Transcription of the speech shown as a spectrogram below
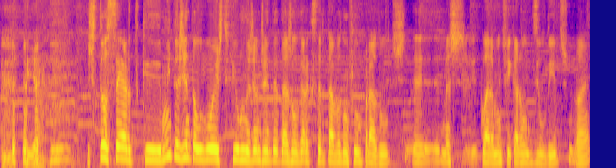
Yeah. Estou certo que muita gente alegou este filme nos anos 80 a julgar que se tratava de um filme para adultos, eh, mas claramente ficaram desiludidos, não é?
